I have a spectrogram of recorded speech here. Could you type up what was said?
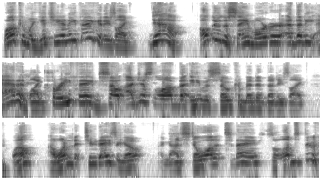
"Well, can we get you anything?" And he's like, "Yeah, I'll do the same order." And then he added like three things. So I just love that he was so committed that he's like, "Well, I wanted it two days ago. I still want it today. So let's do it."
